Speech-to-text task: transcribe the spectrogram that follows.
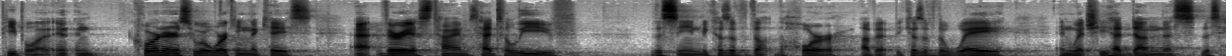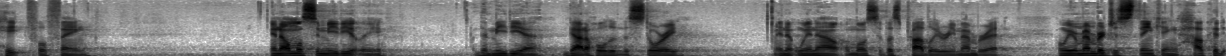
people. And, and coroners who were working the case at various times had to leave the scene because of the, the horror of it, because of the way in which he had done this, this hateful thing. And almost immediately, the media got a hold of the story and it went out. Most of us probably remember it. And we remember just thinking, how could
